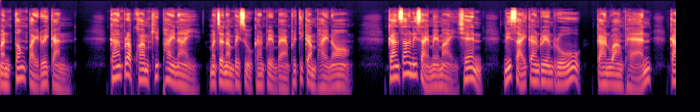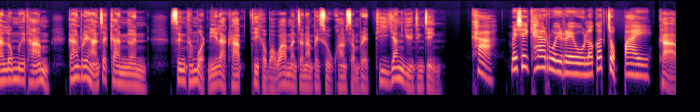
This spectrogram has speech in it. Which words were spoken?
มันต้องไปด้วยกัน การปรับความคิดภายใน มันจะนำไปสู่การเปลี่ยนแปลงพฤติกรรมภายนอก การสร้างนิสัยใหม่ๆ เช่น นิสัยการเรียนรู้ การวางแผน การลงมือทำการบริหารจัดการเงิน ซึ่งทั้งหมดนี้แหละครับ ที่เขาบอกว่ามันจะนำไปสู่ความสำเร็จที่ยั่งยืนจริงค่ะ ไม่ใช่แค่รวยเร็วแล้วก็จบไปๆครับ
